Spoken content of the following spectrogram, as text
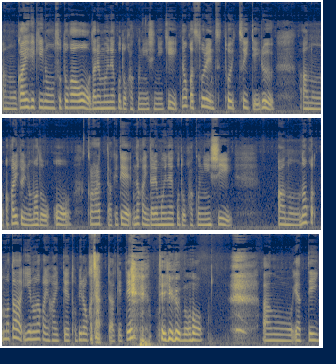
あの外壁の外側を誰もいないことを確認しに行きなおかつトイレについているあの明かり取りの窓をガラガラって開けて中に誰もいないことを確認しあのなおかまた家の中に入って扉をガチャって開けて っていうのをあのやっていっ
